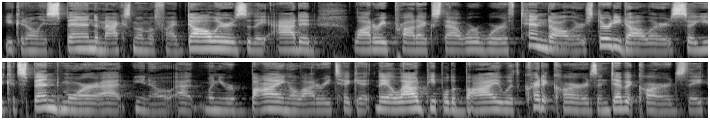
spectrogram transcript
you could only spend a maximum of $5. So they added lottery products that were worth $10, $30. So you could spend more at, you know, at when you were buying a lottery ticket. They allowed people to buy with credit cards and debit cards. They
